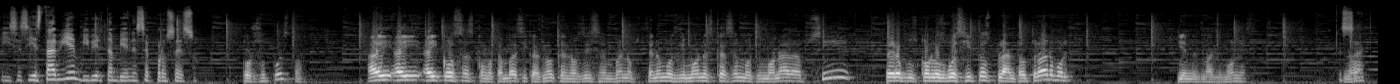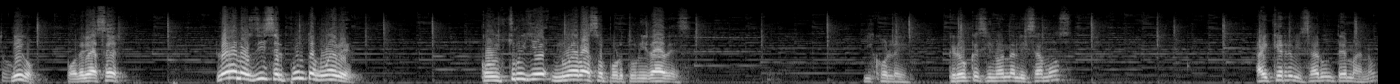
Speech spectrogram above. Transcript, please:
y dices, y está bien vivir también ese proceso. Por supuesto. Hay, hay, hay cosas como tan básicas, ¿no? Que nos dicen, bueno, pues tenemos limones, ¿qué hacemos? Limonada. Pues sí, pero pues con los huesitos planta otro árbol. Tienes más limones. ¿no? Exacto. Digo, podría ser. Luego nos dice el punto 9. Construye nuevas oportunidades. Híjole, creo que si no analizamos, hay que revisar un tema, ¿no?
